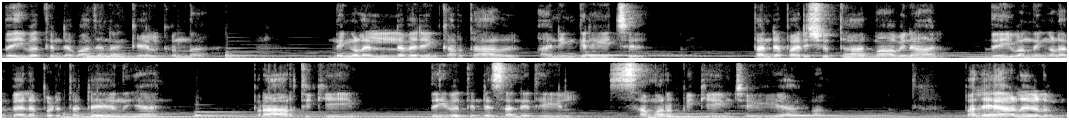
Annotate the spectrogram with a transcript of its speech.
ദൈവത്തിന്റെ വചനം കേൾക്കുന്ന നിങ്ങളെല്ലാവരെയും കർത്താവ് അനുഗ്രഹിച്ച് തന്റെ പരിശുദ്ധാത്മാവിനാൽ ദൈവം നിങ്ങളെ ബലപ്പെടുത്തട്ടെ എന്ന് ഞാൻ പ്രാർത്ഥിക്കുകയും ദൈവത്തിന്റെ സന്നിധിയിൽ സമർപ്പിക്കുകയും ചെയ്യുകയാണ്. പല ആളുകളും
